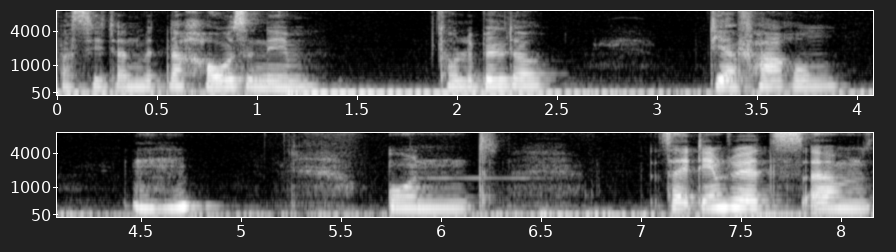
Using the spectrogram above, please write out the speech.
was sie dann mit nach Hause nehmen. Tolle Bilder, die Erfahrung. Mhm. Und seitdem du jetzt ähm,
